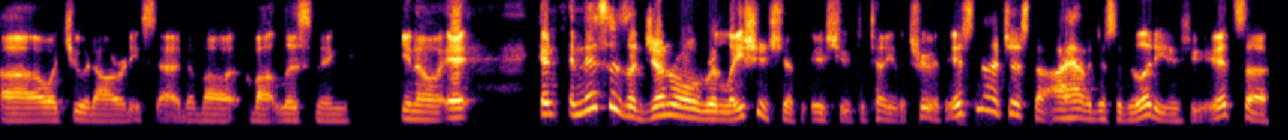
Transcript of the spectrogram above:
uh, what you had already said about about listening. You know, it and and this is a general relationship issue to tell you the truth. It's not just a I have a disability issue. It's a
